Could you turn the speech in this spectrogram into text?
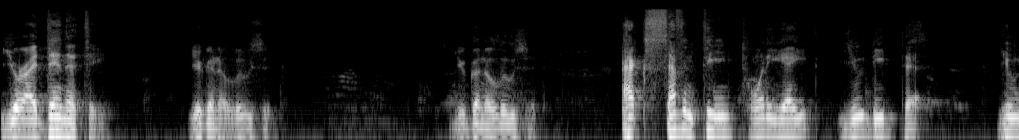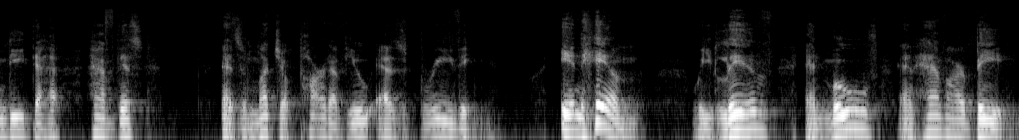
your identity, you're going to lose it. You're going to lose it. Acts 17 28, you need to, you need to ha- have this as much a part of you as breathing. In Him, we live and move and have our being.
